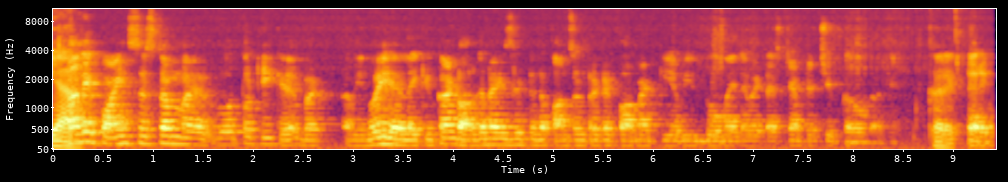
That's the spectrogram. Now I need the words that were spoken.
Yeah. हाँ नहीं पॉइंट सिस्टम वो तो ठीक है बट अभी वही है लाइक यू कांट ऑर्गेनाइज इट इन अ कंसंट्रेटेड फॉर्मेट की अभी दो महीने में टेस्ट चैंपियनशिप करो करके Correct. Correct.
